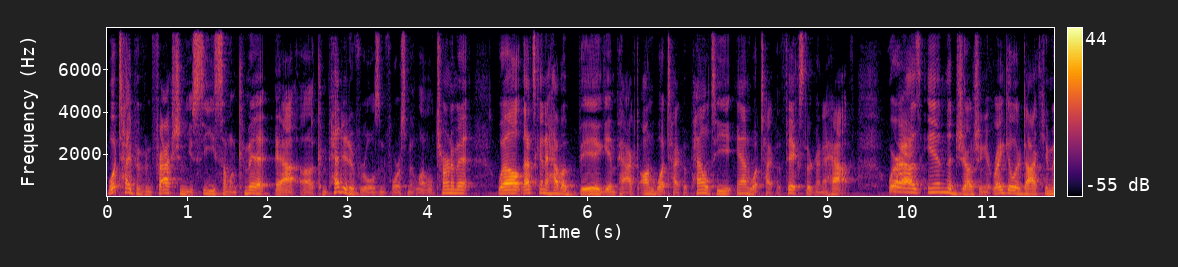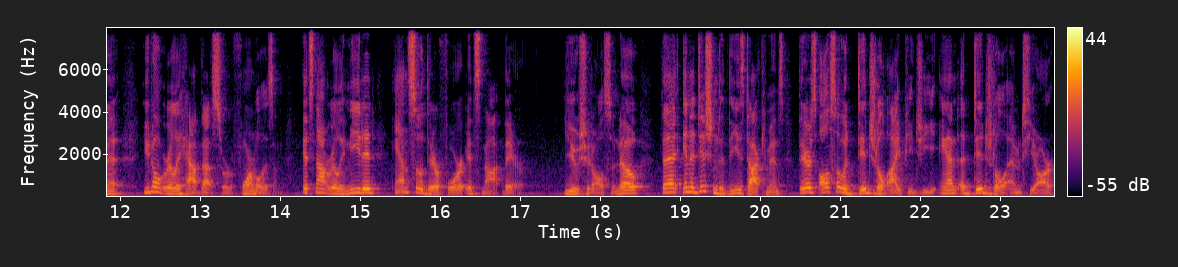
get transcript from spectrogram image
what type of infraction you see someone commit at a competitive rules enforcement level tournament, well, that's going to have a big impact on what type of penalty and what type of fix they're going to have. Whereas in the judging at regular document, you don't really have that sort of formalism. It's not really needed, and so therefore it's not there. You should also know that in addition to these documents, there's also a digital IPG and a digital MTR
